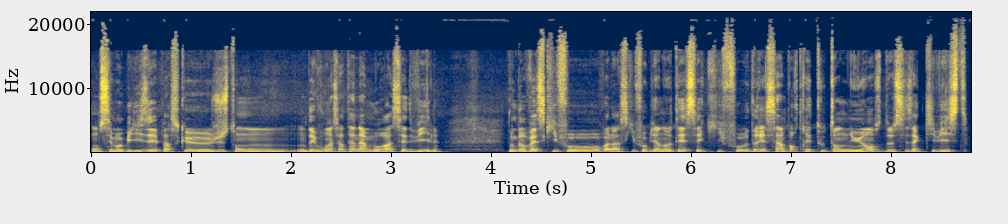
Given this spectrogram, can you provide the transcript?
on s'est mobilisé parce que juste on, dévoue un certain amour à cette ville. Donc en fait ce qu'il faut voilà ce qu'il faut bien noter c'est qu'il faut dresser un portrait tout en nuances de ces activistes.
